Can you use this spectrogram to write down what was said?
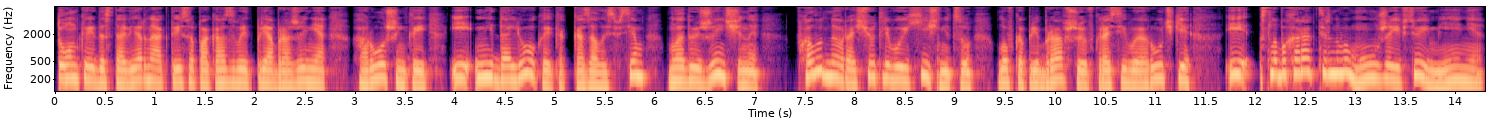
Тонко и достоверно актриса показывает преображение хорошенькой и недалекой, как казалось всем, молодой женщины в холодную расчетливую хищницу, ловко прибравшую в красивые ручки, и слабохарактерного мужа, и все имение.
